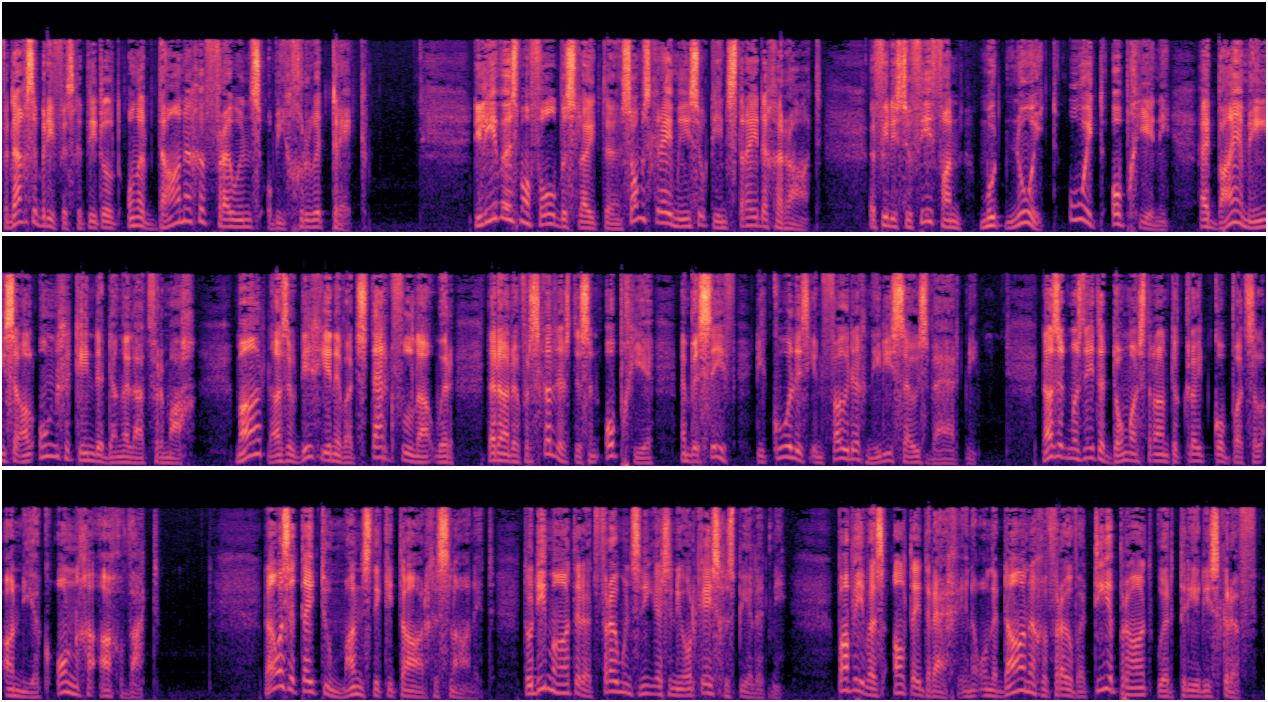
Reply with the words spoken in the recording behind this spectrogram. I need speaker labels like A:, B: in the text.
A: Vandag se brief is getiteld Onderdanige vrouens op die groot trek. Die lewe is maar vol besluite. Soms kry mense ook teenstrydige raad. 'n Filosofie van moet nooit ooit opgee nie, het baie mense al ongekende dinge laat vermag. Maar daar's ook diegene wat sterk voel daaroor dat daar 'n verskil is tussen opgee en besef die kool is eenvoudig nie die sous werd nie. Dan is dit mos net 'n domme strand te kluitkop wat sal aanneek ongeag wat. Daar was 'n tyd toe mans die kitaar geslaan het, tot die mate dat vrouens nie eers in die orkes gespeel het nie. Papi was altyd reg en 'n onderdanige vrou wat te praat oor tree die skrif.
